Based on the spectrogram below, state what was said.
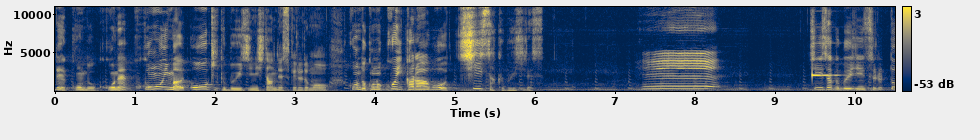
で今度ここね。ここも今大きく V 字にしたんですけれども今度この濃いカラーを小さく V 字です。へえ小さく V 字にすると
